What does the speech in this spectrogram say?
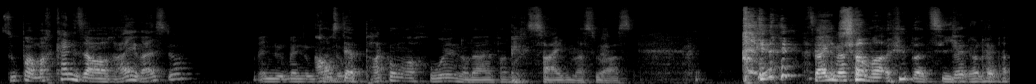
Super, mach keine Sauerei, weißt du? Wenn du, wenn du Aus der Packung auch holen oder einfach nur zeigen, was du hast. zeigen, was Schon mal überziehen, oder? was?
